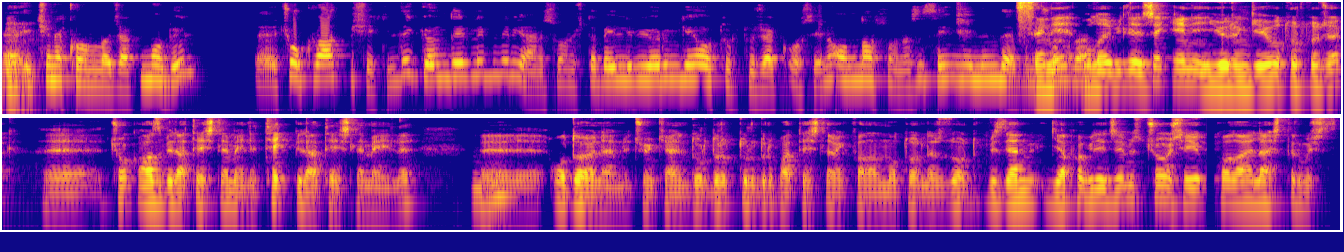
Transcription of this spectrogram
e, içine konulacak modül e, çok rahat bir şekilde gönderilebilir yani. Sonuçta belli bir yörüngeye oturtacak o seni. Ondan sonrası senin elinde. Bunu seni rahat... olabilecek en iyi yörüngeye oturtacak. E, çok az bir ateşlemeyle, tek bir ateşlemeyle ee, o da önemli. Çünkü yani durdurup durdurup ateşlemek falan motorları zordur. Biz yani yapabileceğimiz çoğu şeyi kolaylaştırmışız.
